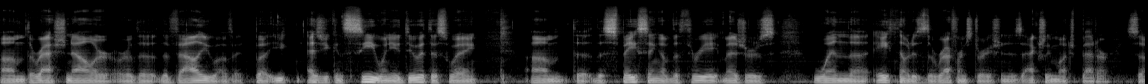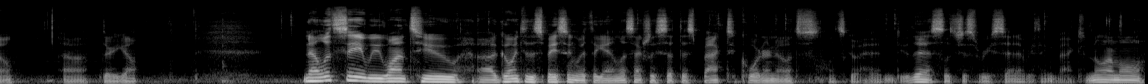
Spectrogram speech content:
um, the rationale or, or, the, the value of it. But you, as you can see, when you do it this way, um, the, the spacing of the 3-8 measures when the eighth note is the reference duration is actually much better. So uh, there you go. Now let's say we want to uh, go into the spacing width again. Let's actually set this back to quarter notes. Let's go ahead and do this. Let's just reset everything back to normal,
